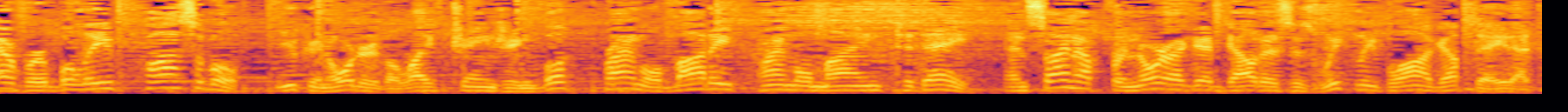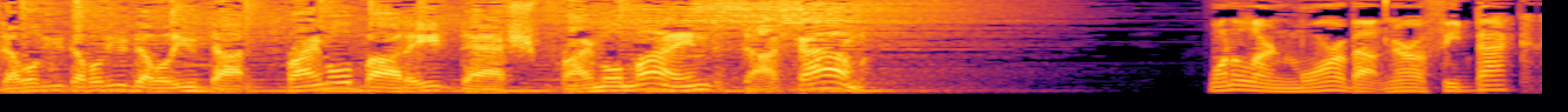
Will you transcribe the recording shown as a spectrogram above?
ever believed possible. You can order the life-changing book, Primal Body, Primal Mind today and sign up for Nora Gedgaudas' weekly blog update at www.primalbody-primalmind.com. Want to learn more about neurofeedback?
